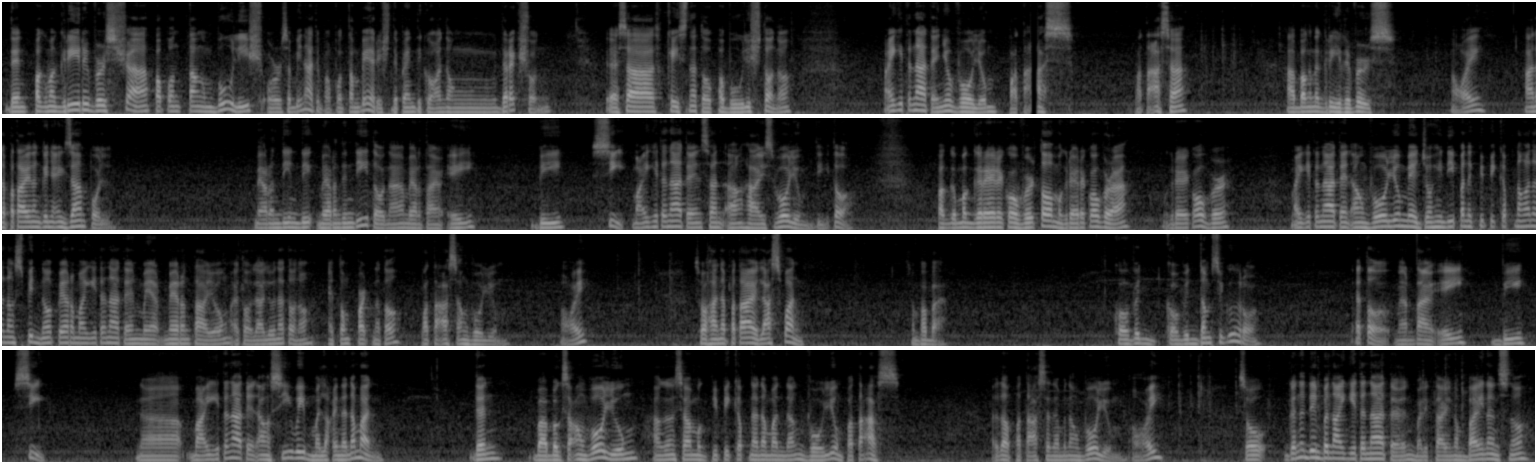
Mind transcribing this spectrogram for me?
Then, pag magre-reverse siya, papuntang bullish, or sabihin natin, papuntang bearish, depende kung anong direction. Eh, sa case na to, pa-bullish to, no? Makikita natin yung volume pataas. Pataas ha. Habang nagre-reverse. Okay? Hanap pa tayo ng ganyang example. Meron din, di, meron din dito na meron tayong A, B, C. Makikita natin saan ang highest volume dito. Pag magre-recover to, magre-recover ah, magre-recover, makikita natin ang volume medyo hindi pa nagpi-pick up ng ano ng speed no, pero makikita natin may meron tayong ito lalo na to no, itong part na to, pataas ang volume. Okay? So hanap pa tayo, last one. Saan pa ba? COVID, COVID dump siguro. Ito, meron tayong A, B, C. Na makikita natin, ang C wave malaki na naman. Then, babagsak ang volume hanggang sa magpipick up na naman ng volume pataas. Ito, pataas na naman ang volume. Okay? So, ganun din ba nakikita natin? Balik tayo ng Binance, no?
